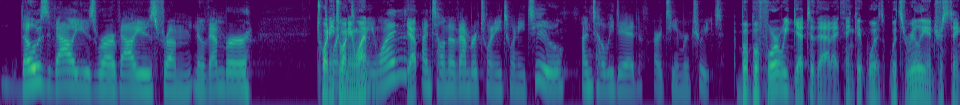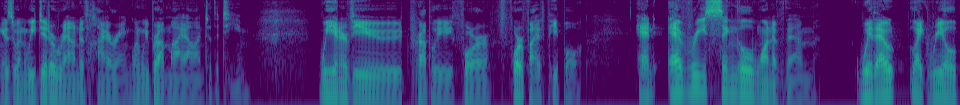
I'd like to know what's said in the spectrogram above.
those values were our values from November 2021. 2021 Yep. until November 2022, until we did our team retreat. But before we get to that, I think it was what's really interesting is when we did a round of hiring, when we brought Maya onto the team, we interviewed probably four, four or five people, and every single one of them, without like real,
